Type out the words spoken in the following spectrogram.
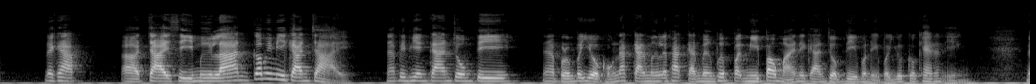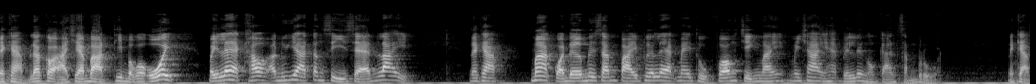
2นะครับจ่าย4ี่หมื่นล้านก็ไม่มีการจ่ายนะเป็นเพียงการโจมตีนะผลประโยชน์ของนักการเมืองและพรรคการเมืองเพื่อมีเป้าหมายในการโจมตีพลเอกประยุทธ์ก็แค่นั้นเองนะครับแล้วก็อาชญาบัตรที่บอกว่าโอ้ยไปแลกเขาอนุญาตตั้ง4ี่แสนไร่นะครับมากกว่าเดิมด้วยซ้ำไปเพื่อแลกไม่ถูกฟ้องจริงไหมไม่ใช่ฮะเป็นเรื่องของการสำรวจนะครับ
